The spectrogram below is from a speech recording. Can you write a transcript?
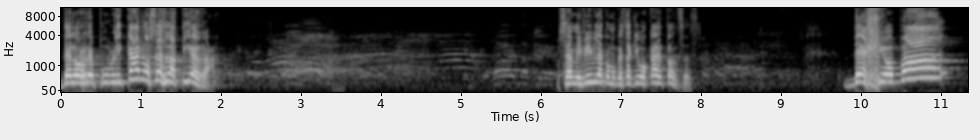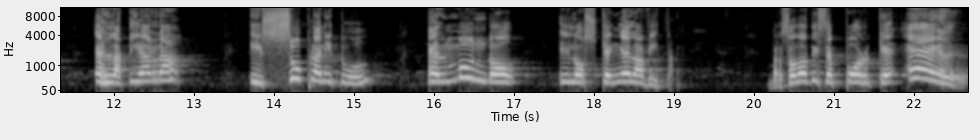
de los republicanos es la tierra. O sea, mi Biblia como que está equivocada entonces. De Jehová es la tierra y su plenitud, el mundo y los que en él habitan. Verso 2 dice, porque Él,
